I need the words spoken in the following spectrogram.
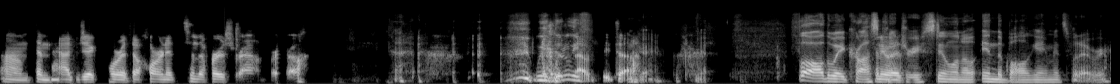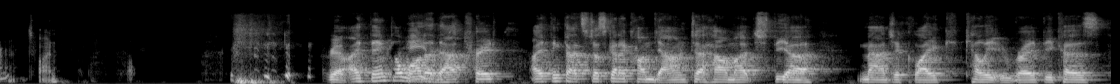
um, the Magic or the Hornets in the first round, bro. we literally that would be tough. Okay. Yeah. Fall all the way across Anyways. country, still in, a, in the ball game. It's whatever. It's fine. Okay. Yeah, I think a lot of that trade. I think that's just going to come down to how much the uh, Magic like Kelly Oubre because,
